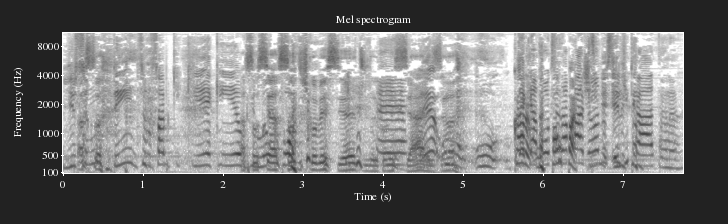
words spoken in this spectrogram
E isso você não entende, você não sabe o que, que é, quem é o Associação vilão. dos comerciantes, né, comerciais. É, sei lá. o, o, cara, Daqui a o pouco você tá Palpatine, pagando o ele tem sindicato, né?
